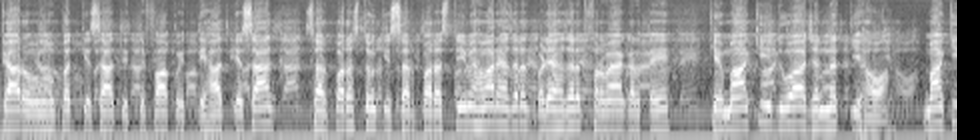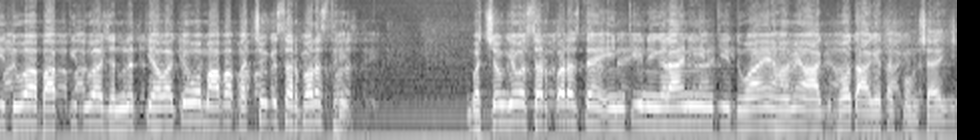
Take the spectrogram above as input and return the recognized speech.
प्यार और मोहब्बत के साथ इतफाक़ इतिहाद के साथ सरपरस्तों की सरपरस्ती में हमारे हज़रत बड़े बड़े हज़रत फरमाया करते हैं कि माँ की दुआ जन्नत की हवा। माँ की दुआ बाप की दुआ जन्नत की हवा। क्यों? वो माँ बाप बच्चों के सरपरस्त हैं। बच्चों के वो सरपरस्त हैं। इनकी निगरानी इनकी दुआएँ हमें आग, बहुत आगे तक पहुंचाएगी।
